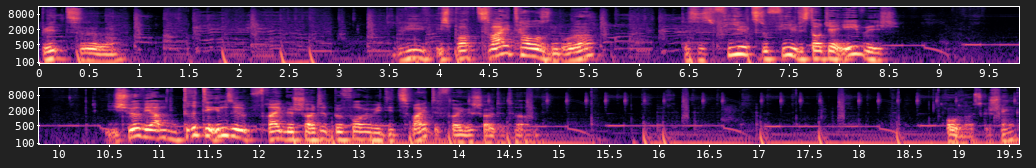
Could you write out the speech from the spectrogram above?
Bitte. Wie? Ich brauche 2000, oder? Das ist viel zu viel. Das dauert ja ewig. Ich schwöre, wir haben die dritte Insel freigeschaltet, bevor wir die zweite freigeschaltet haben. Oh, neues Geschenk.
